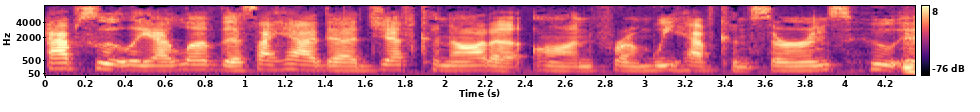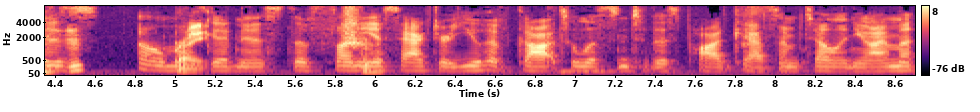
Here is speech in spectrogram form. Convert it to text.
Absolutely, I love this. I had uh, Jeff Cannata on from We Have Concerns, who is, mm-hmm. Oh my right. goodness, the funniest actor. You have got to listen to this podcast. I'm telling you, I'm a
